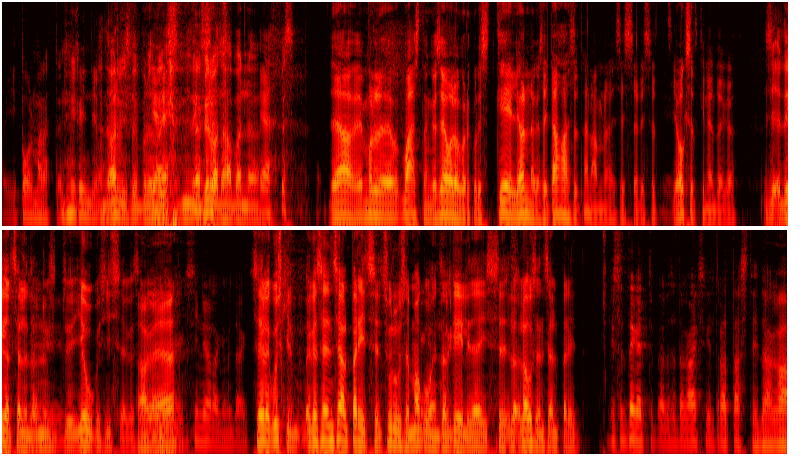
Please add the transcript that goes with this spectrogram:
või poolmaratonil kõndima. Arvis võib-olla võiks midagi kõrva taha panna jaa, ja mul vahest on ka see olukord, kui lihtsalt keeli on, aga sa ei taha seda enam, siis sa lihtsalt jooksedki nendega. see, tegelikult seal on lihtsalt jõuga sisse, aga aga jah. siin ei olegi midagi. see ei ole kuskil, ega see on sealt pärit, see suru see magu endal keeli täis, see lause on sealt pärit. kas sa tegelikult ju peale seda kaheksakümmend ratast ei taha,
